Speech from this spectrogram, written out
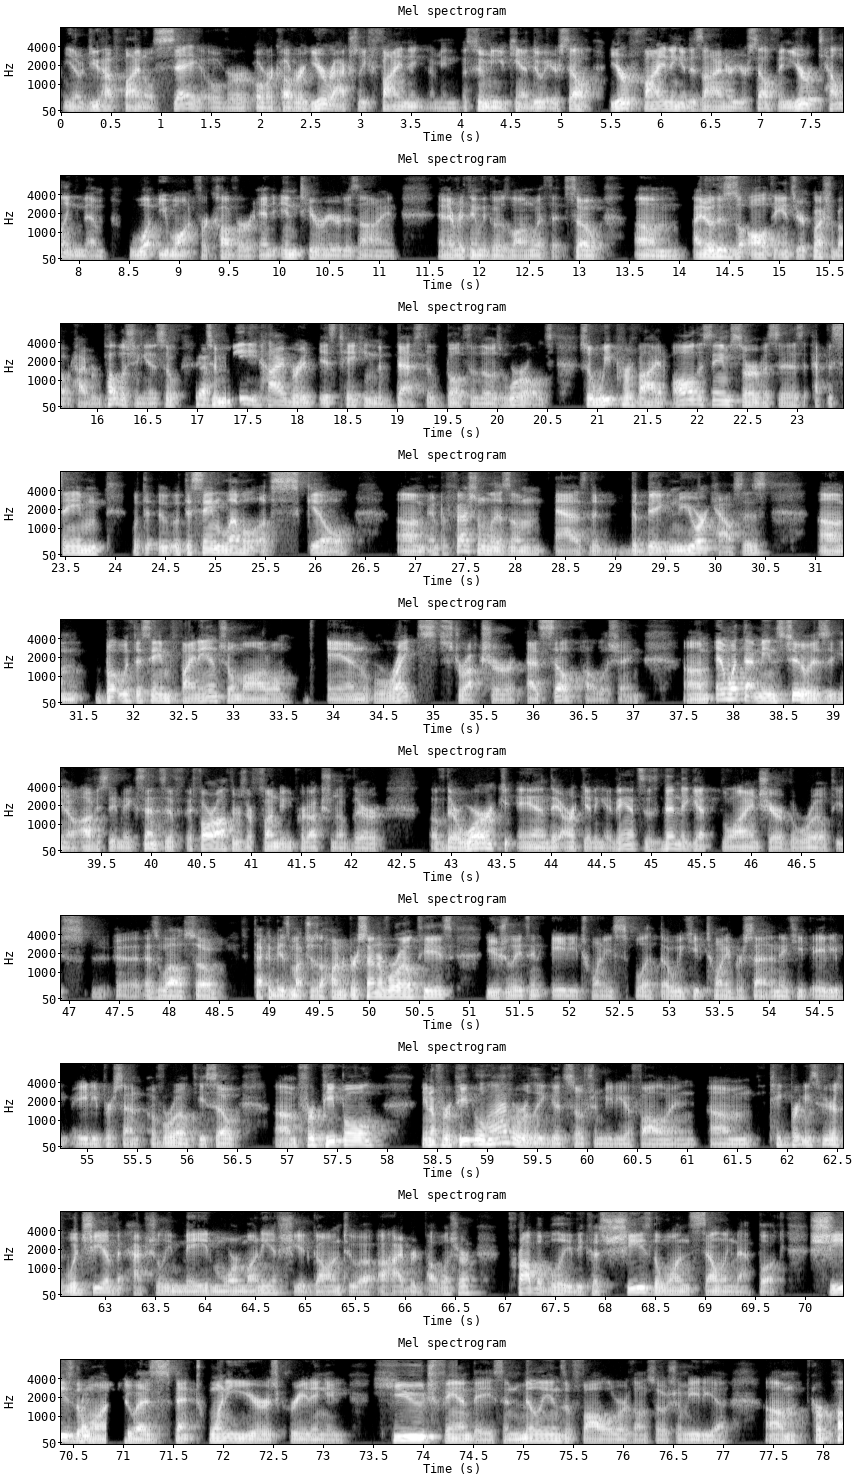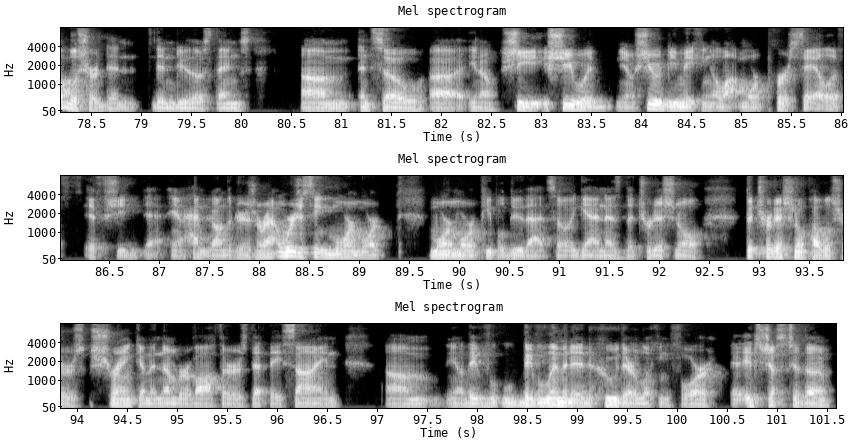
you know do you have final say over over cover you're actually finding i mean assuming you can't do it yourself you're finding a designer yourself and you're telling them what you want for cover and interior design and everything that goes along with it. So um, i know this is all to answer your question about what hybrid publishing is. So yeah. to me hybrid is taking the best of both of those worlds. So we provide all the same services at the same with the, with the same level of skill um, and professionalism as the the big New York houses, um, but with the same financial model and rights structure as self publishing. Um, and what that means too is, you know, obviously it makes sense if if our authors are funding production of their of their work and they aren't getting advances, then they get the lion's share of the royalties uh, as well. So that could be as much as 100% of royalties. Usually it's an 80 20 split, though. We keep 20% and they keep 80, 80% of royalties. So um, for people, you know, for people who have a really good social media following, um, take Britney Spears. Would she have actually made more money if she had gone to a, a hybrid publisher? Probably because she's the one selling that book. She's the right. one who has spent 20 years creating a huge fan base and millions of followers on social media. Um, her publisher didn't didn't do those things. Um, and so, uh, you know, she she would, you know, she would be making a lot more per sale if if she you know, hadn't gone the traditional route. We're just seeing more and more, more and more people do that. So again, as the traditional the traditional publishers shrink and the number of authors that they sign, um, you know, they've they've limited who they're looking for. It's just to the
